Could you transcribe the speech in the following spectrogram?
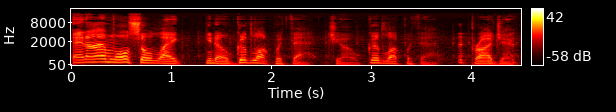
And I'm also like, you know, good luck with that, Joe. Good luck with that project.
